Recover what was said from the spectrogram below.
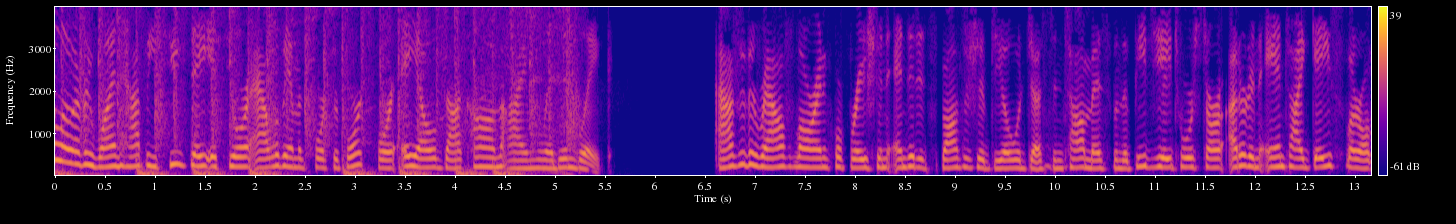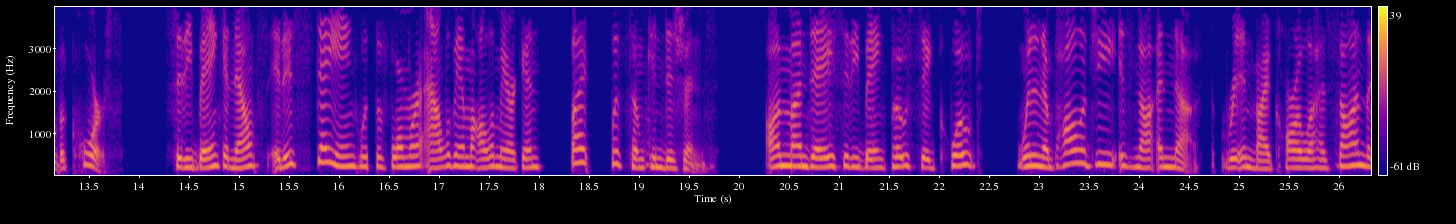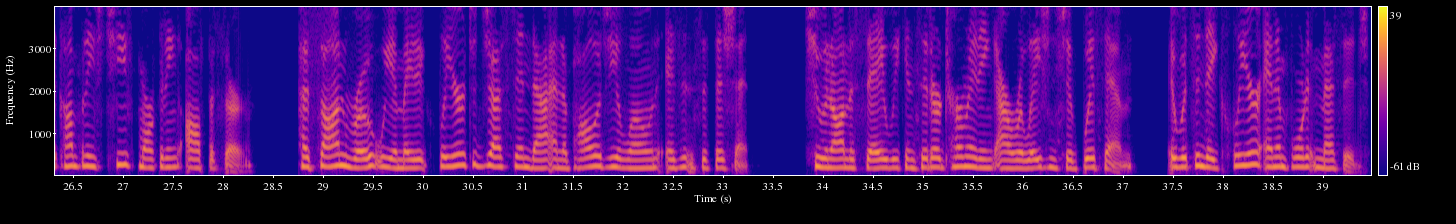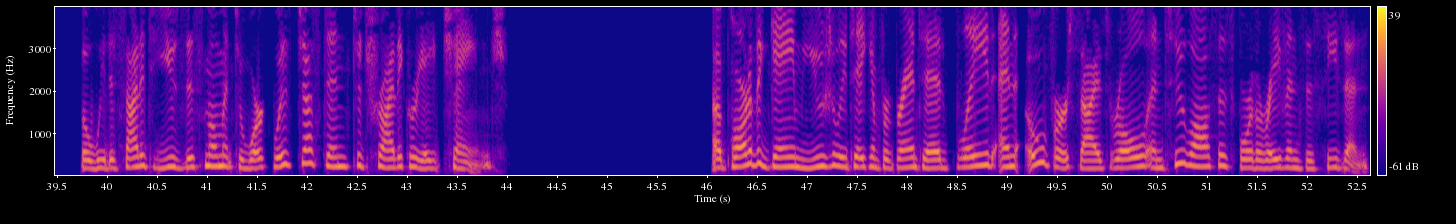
Hello, everyone. Happy Tuesday. It's your Alabama Sports Report for AL.com. I'm Lyndon Blake. After the Ralph Lauren Corporation ended its sponsorship deal with Justin Thomas when the PGA Tour star uttered an anti gay slur on the course, Citibank announced it is staying with the former Alabama All American, but with some conditions. On Monday, Citibank posted, quote, When an apology is not enough, written by Carla Hassan, the company's chief marketing officer. Hassan wrote, We have made it clear to Justin that an apology alone isn't sufficient. She went on to say, We consider terminating our relationship with him. It would send a clear and important message, but we decided to use this moment to work with Justin to try to create change. A part of the game usually taken for granted played an oversized role in two losses for the Ravens this season.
